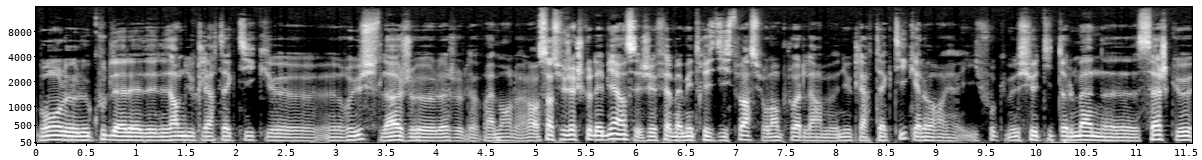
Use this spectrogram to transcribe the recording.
bon, le, coup de des armes nucléaires tactiques euh, russes, là, je, là, je, vraiment. Alors, c'est un sujet que je connais bien. J'ai fait ma maîtrise d'histoire sur l'emploi de l'arme nucléaire tactique. Alors, euh, il faut que Monsieur Titelman sache que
